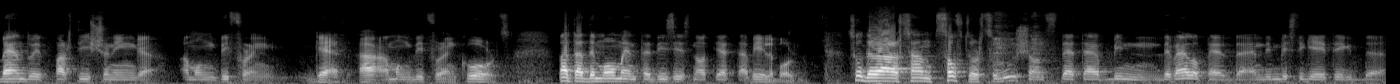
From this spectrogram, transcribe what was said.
bandwidth partitioning among different get, uh, among different cores. But at the moment, this is not yet available. So there are some software solutions that have been developed and investigated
